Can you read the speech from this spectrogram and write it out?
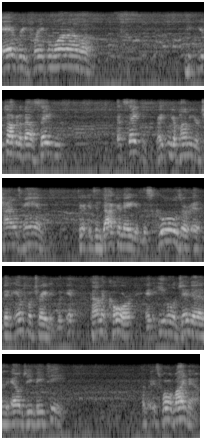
every freaking one of them. You're talking about Satan. That's Satan, right from your palm of your child's hand. It's indoctrinated. The schools are uh, been infiltrated with Common Core and evil agenda of the LGBT. It's worldwide now.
